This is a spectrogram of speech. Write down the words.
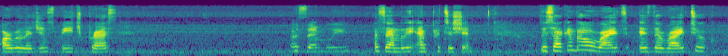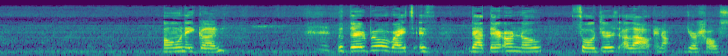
are religion, speech, press, Assembly. assembly, and petition. The second Bill of Rights is the right to own a gun. The third Bill of Rights is that there are no soldiers allowed in your house.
